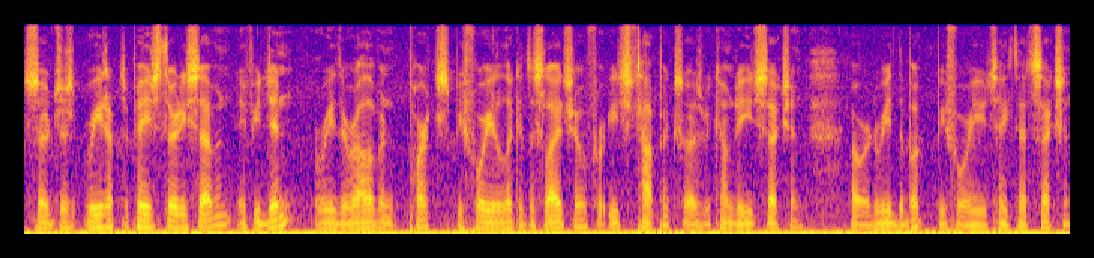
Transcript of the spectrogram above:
so just read up to page 37. If you didn't, read the relevant parts before you look at the slideshow for each topic. So as we come to each section, I would read the book before you take that section.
